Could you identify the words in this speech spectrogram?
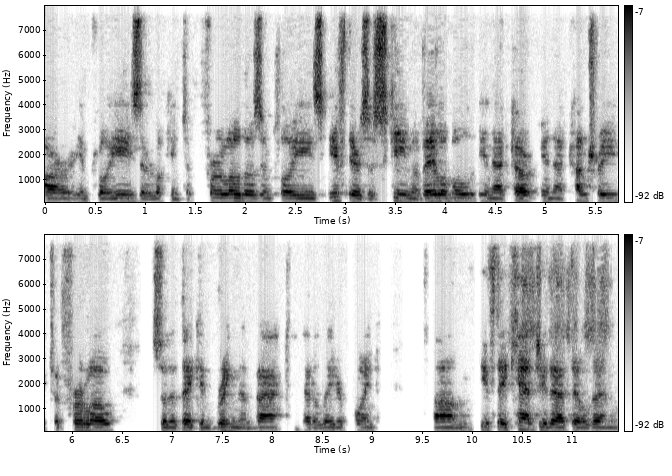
are employees. They're looking to furlough those employees if there's a scheme available in that in that country to furlough, so that they can bring them back at a later point. Um, if they can't do that, they'll then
